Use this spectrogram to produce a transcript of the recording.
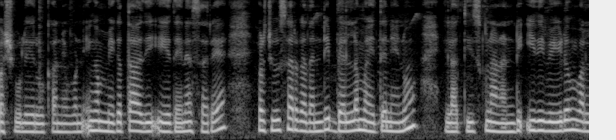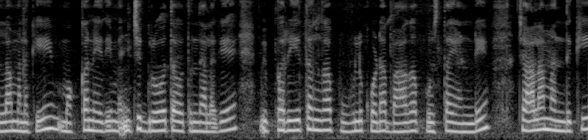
పశువుల ఎరువు కానివ్వండి ఇంకా మిగతా అది ఏదైనా సరే. ఇక్కడ చూసారు కదండి బెల్లం అయితే నేను ఇలా తీసుకున్నానండి. ఇది వేయడం వల్ల మనకి మొక్క అనేది మంచి గ్రోత్ అవుతుంది. అలాగే విపరీతంగా పువ్వులు కూడా బాగా పూస్తాయండి. చాలామందికి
